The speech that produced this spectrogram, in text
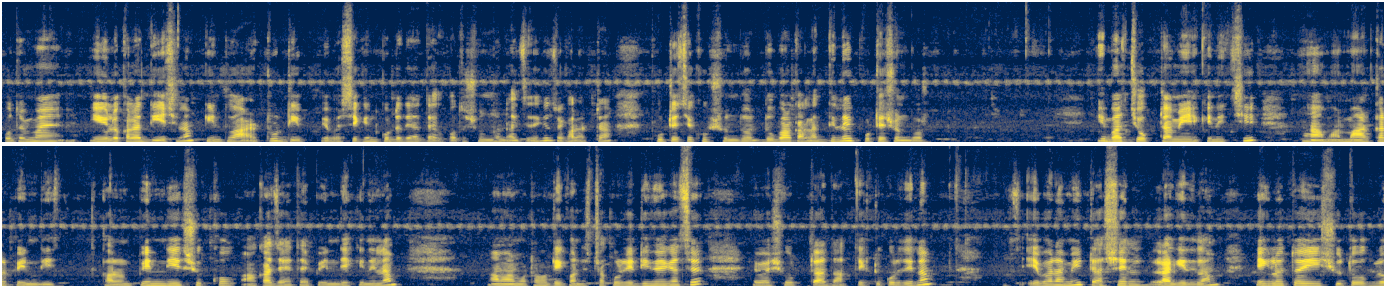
প্রথমে ইয়েলো কালার দিয়েছিলাম কিন্তু আর একটু ডিপ এবার সেকেন্ড কোটে দেওয়া দেখো কত সুন্দর লাগছে দেখেছ? কালারটা ফুটেছে খুব সুন্দর। দুবার কালার দিলেই ফুটে সুন্দর। এবার চোখটা আমি এঁকে নিচ্ছি, আমার মার্কার পেন দিয়ে। কারণ পেন দিয়ে সূক্ষ্ম আঁকা যায়, তাই পেন দিয়ে এঁকে নিলাম। আমার মোটামুটি গণেশ ঠাকুর রেডি হয়ে গেছে। এবার সুরটা দাঁতটা একটু করে দিলাম। এবার আমি টাসেল লাগিয়ে দিলাম। এগুলো তো এই সুতোগুলো,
